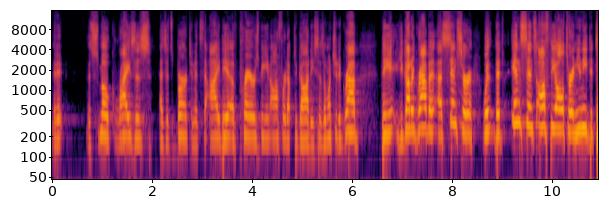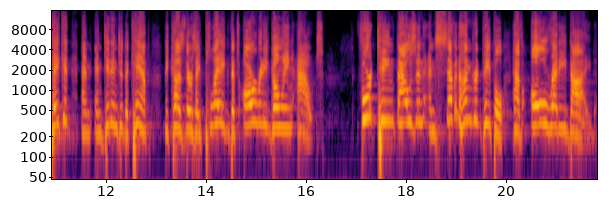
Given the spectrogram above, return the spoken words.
That it the smoke rises as it's burnt, and it's the idea of prayers being offered up to God. He says, I want you to grab the, you got to grab a, a censer with the incense off the altar, and you need to take it and, and get into the camp because there's a plague that's already going out. 14,700 people have already died.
